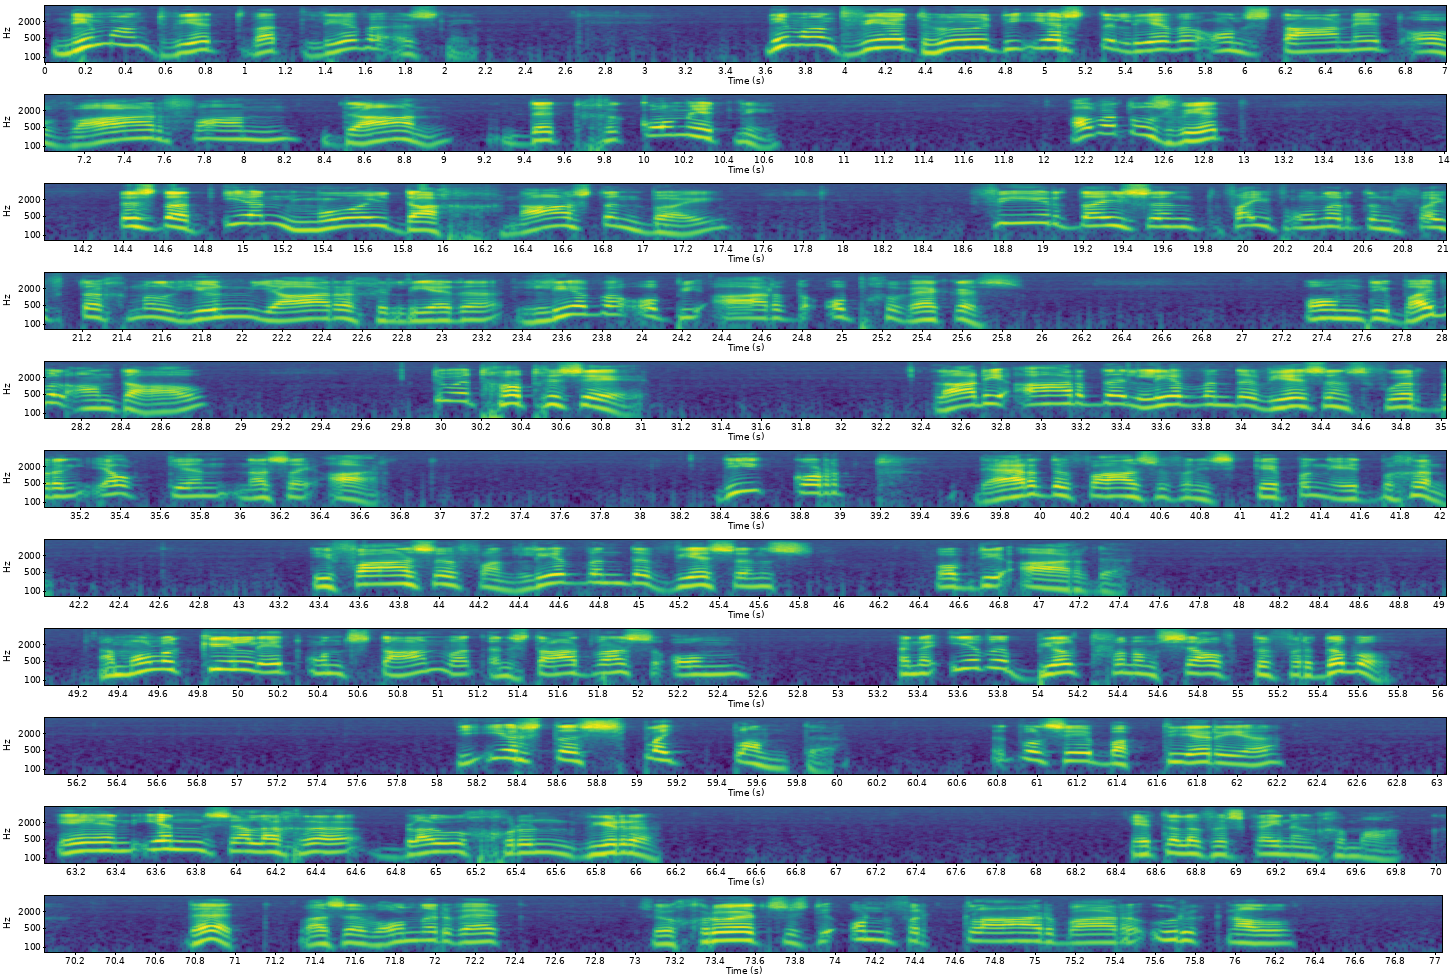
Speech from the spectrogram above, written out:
Niemand weet wat lewe is nie. Niemand weet hoe die eerste lewe ontstaan het of waarvan daan dit gekom het nie. Al wat ons weet, is dat een mooi dag naast en by 4550 miljoen jare gelede lewe op die aarde opgewek is. Om die bybel aan te haal, toe het God gesê, laat die aarde levende weesens voortbring elkeen na sy aard. Die kort derde fase van die skepping het begin. Die fase van levende weesens op die aarde. Een molekiel het ontstaan wat in staat was om in een ewe beeld van homself te verdubbel. Die eerste spluitplante, dit wil sê bakterie en eencellige blauw-groen wieren, het hulle verskyning gemaakt. Dit was een wonderwerk so groot soos die onverklaarbare oerknal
